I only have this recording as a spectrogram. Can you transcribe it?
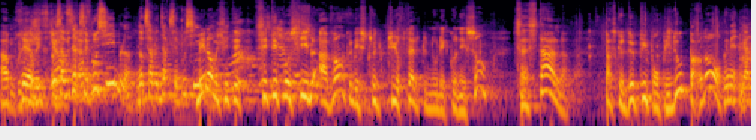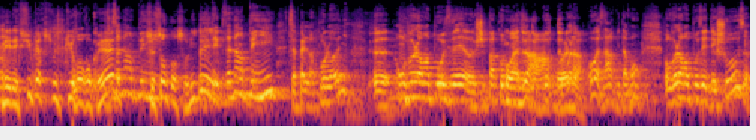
après avec- Donc ça veut dire que c'est possible. Donc ça veut dire que c'est possible. Mais non, mais c'était, c'était possible avant que les structures telles que nous les connaissons s'installent. Parce que depuis Pompidou, pardon, Oui, mais regardez. les superstructures européennes pays- se sont Écoutez, consolidées. vous avez un pays qui s'appelle la Pologne. euh, on veut leur imposer, euh, je sais pas combien Au de, hasard, de- hein, de- au voilà, hasard. au hasard évidemment. On veut leur imposer des choses.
